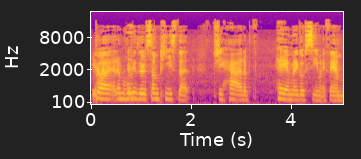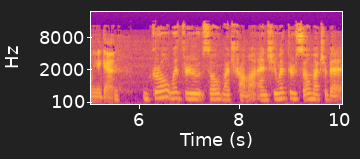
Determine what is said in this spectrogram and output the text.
Yeah. But I'm hoping there's some peace that she had of, hey, I'm gonna go see my family again. Girl went through so much trauma, and she went through so much of it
